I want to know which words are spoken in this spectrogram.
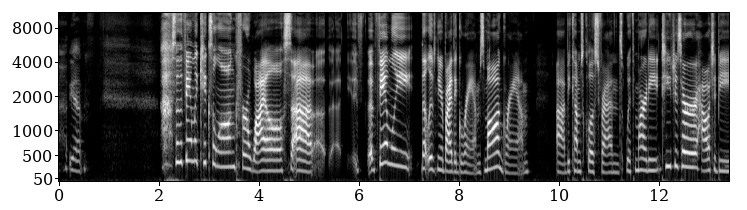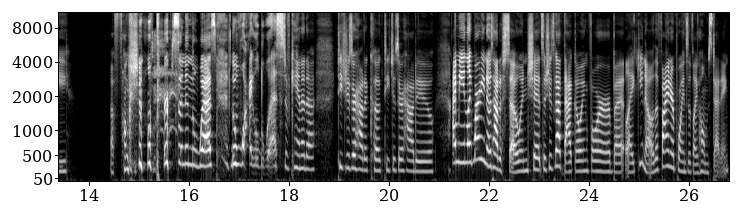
yeah. So the family kicks along for a while. So, uh, a family that lives nearby, the Grahams, Ma Graham, uh, becomes close friends with Marty, teaches her how to be a functional person in the West, the wild West of Canada. Teaches her how to cook, teaches her how to. I mean, like, Marty knows how to sew and shit, so she's got that going for her, but, like, you know, the finer points of, like, homesteading.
